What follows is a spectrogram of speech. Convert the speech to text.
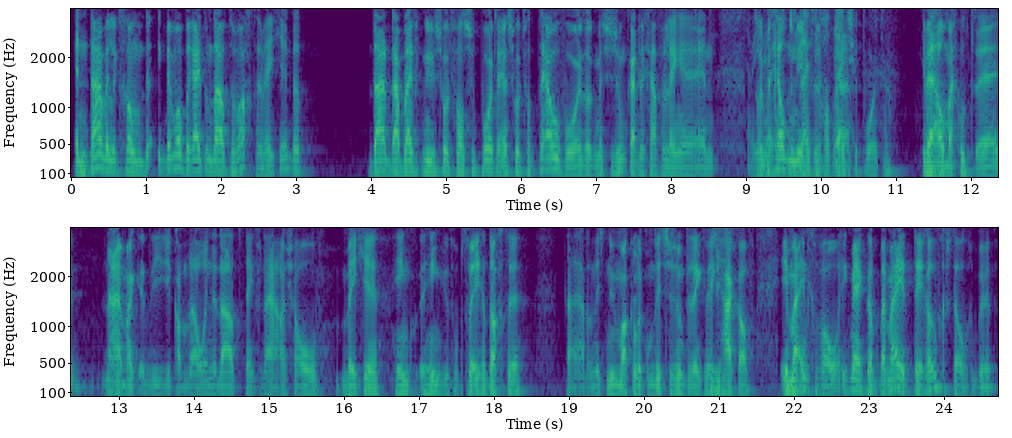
En daar wil ik gewoon, ik ben wel bereid om daarop te wachten, weet je. Dat, daar, daar blijf ik nu een soort van supporter en een soort van trouw voor, dat ik mijn seizoenkaart weer ga verlengen. En, Ja, mijn je blijft- geld nu je niet blijft op toch terug- altijd ja. supporter. jawel, maar goed, eh, nou maar je, kan wel inderdaad denken van, nou ja, als je al een beetje hink, hinkt op twee gedachten, nou ja, dan is het nu makkelijk om dit seizoen te denken, ik haak af. In mijn geval, ik merk dat bij mij het tegenovergestelde gebeurt.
